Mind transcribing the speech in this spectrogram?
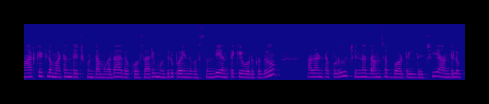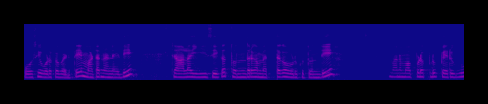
మార్కెట్లో మటన్ తెచ్చుకుంటాం కదా అది ఒక్కోసారి ముదిరిపోయింది వస్తుంది ఎంతకీ ఉడకదు. అలాంటప్పుడు చిన్న థమ్సప్ బాటిల్ తెచ్చి అందులో పోసి ఉడకబెడితే మటన్ అనేది చాలా ఈజీగా తొందరగా మెత్తగా ఉడుకుతుంది. మనం అప్పుడప్పుడు పెరుగు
